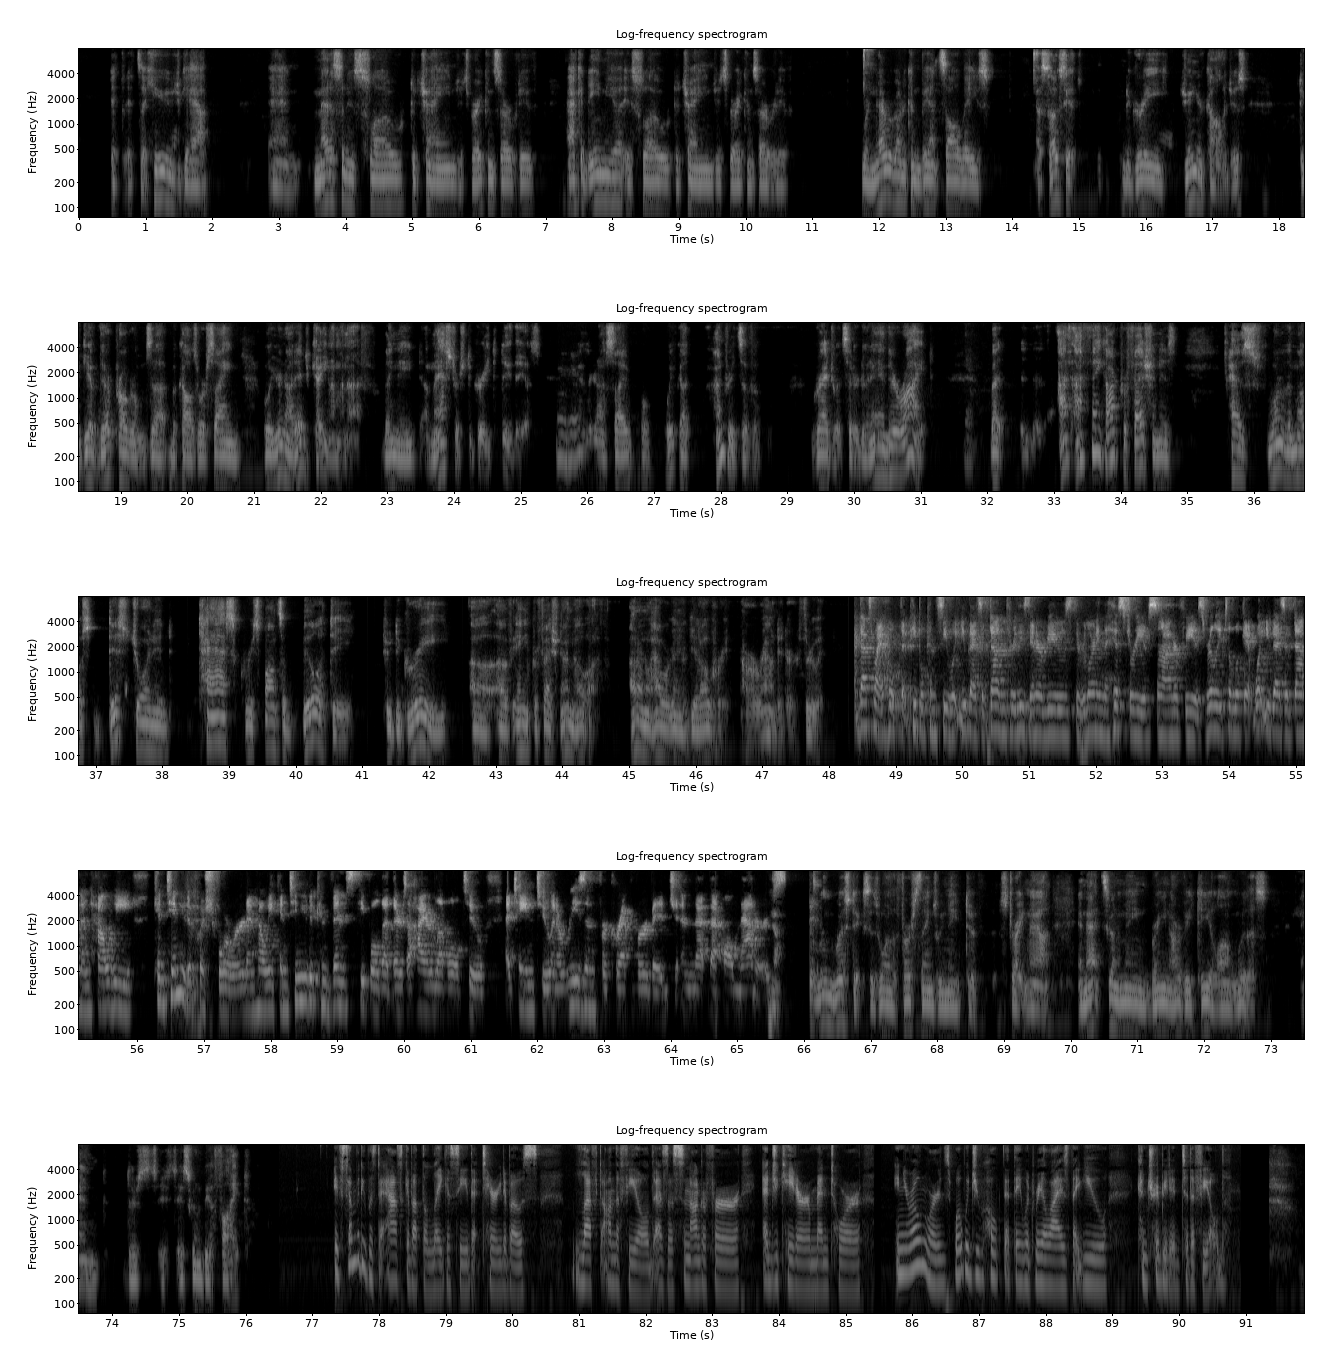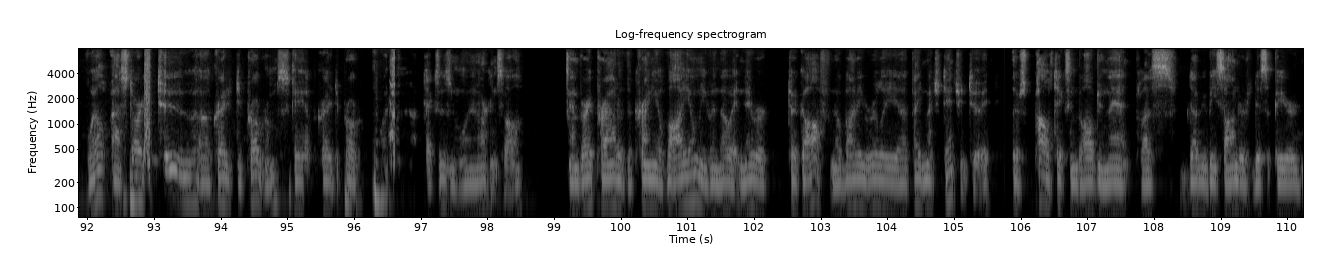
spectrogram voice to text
It, it's a huge gap. And medicine is slow to change, it's very conservative. Academia is slow to change, it's very conservative. We're never going to convince all these associate degree junior colleges to give their programs up because we're saying, well, you're not educating them enough. They need a master's degree to do this. Mm-hmm. And they're going to say, well, we've got hundreds of graduates that are doing it, and they're right. Yeah. But I, I think our profession is has one of the most disjointed task responsibility to degree uh, of any profession I know of. I don't know how we're going to get over it or around it or through it. That's why I hope that people can see what you guys have done through these interviews, through learning the history of sonography, is really to look at what you guys have done and how we continue to push forward and how we continue to convince people that there's a higher level to attain to and a reason for correct verbiage and that that all matters. Yeah. Linguistics is one of the first things we need to straighten out. And that's going to mean bringing RVT along with us. And there's it's, it's going to be a fight. If somebody was to ask about the legacy that Terry DuBose left on the field as a sonographer, educator, mentor, in your own words, what would you hope that they would realize that you contributed to the field? Well, I started two uh, accredited programs, CAAHEP accredited programs, one in Texas and one in Arkansas. I'm very proud of the cranial volume, even though it never took off. Nobody really uh, paid much attention to it. There's politics involved in that, plus W.B. Saunders disappeared,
